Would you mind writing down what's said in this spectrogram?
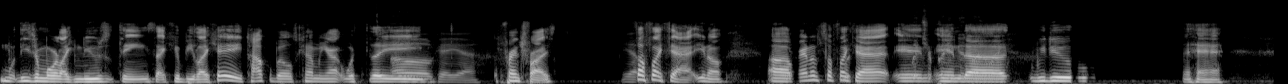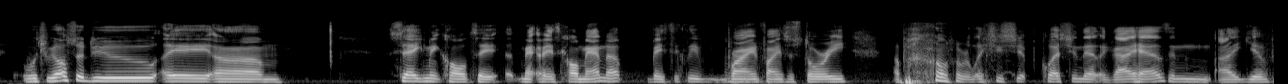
These are more like news things that could be like, hey, Taco Bell's coming out with the Oh, okay, yeah. French fries, Yeah. stuff like that. You know, uh, random stuff like that, and and good, by the uh, we do, which we also do a um segment called say it's called Man Up. Basically, Brian finds a story about a relationship question that a guy has, and I give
